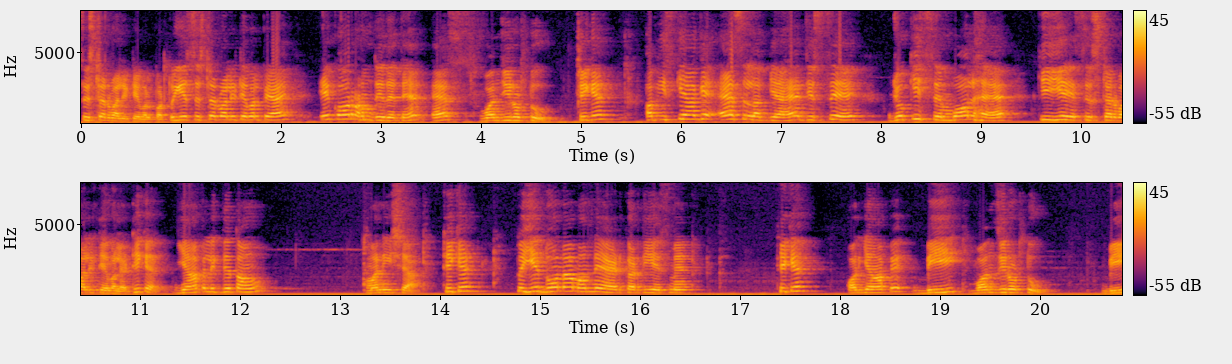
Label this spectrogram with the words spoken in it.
सिस्टर वाली टेबल पर। तो ये सिस्टर वाली टेबल पे आए। एक और हम दे देते हैं एस वन ज़ीरो टू ठीक है? अब इसके आगे एस लग गया है, जिससे जो कि सिंबल है कि ये सिस्टर वाली टेबल है, ठीक है? यहाँ पे लिख देता हूँ, मनीषा, ठीक है? तो ये दो नाम हमने ऐड कर दिए इसमें, ठीक है? और यहाँ पे B one zero two B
